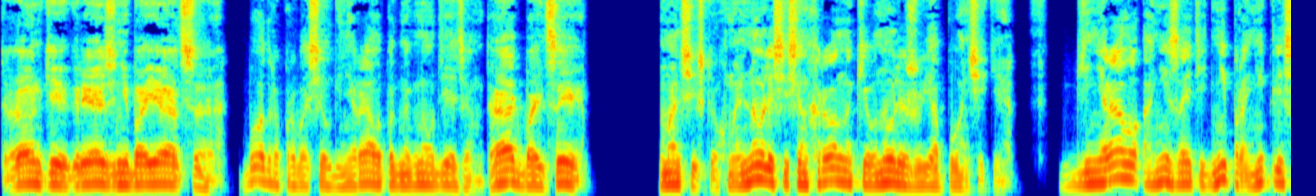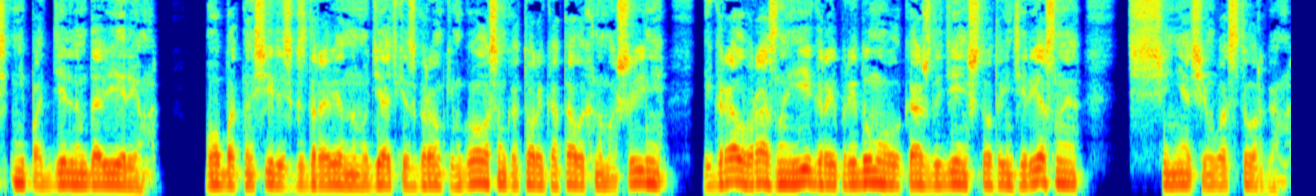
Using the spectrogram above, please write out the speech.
«Танки грязи не боятся», — бодро пробасил генерал и подмигнул детям. «Так, бойцы!» Мальчишки ухмыльнулись и синхронно кивнули, жуя пончики. К генералу они за эти дни прониклись неподдельным доверием. Оба относились к здоровенному дядьке с громким голосом, который катал их на машине, играл в разные игры и придумывал каждый день что-то интересное с щенячьим восторгом.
